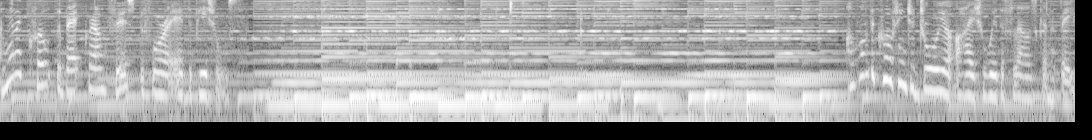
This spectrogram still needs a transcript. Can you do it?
I'm going to quilt the background first before I add the petals. Quilting to draw your eye to where the flower's going to be.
